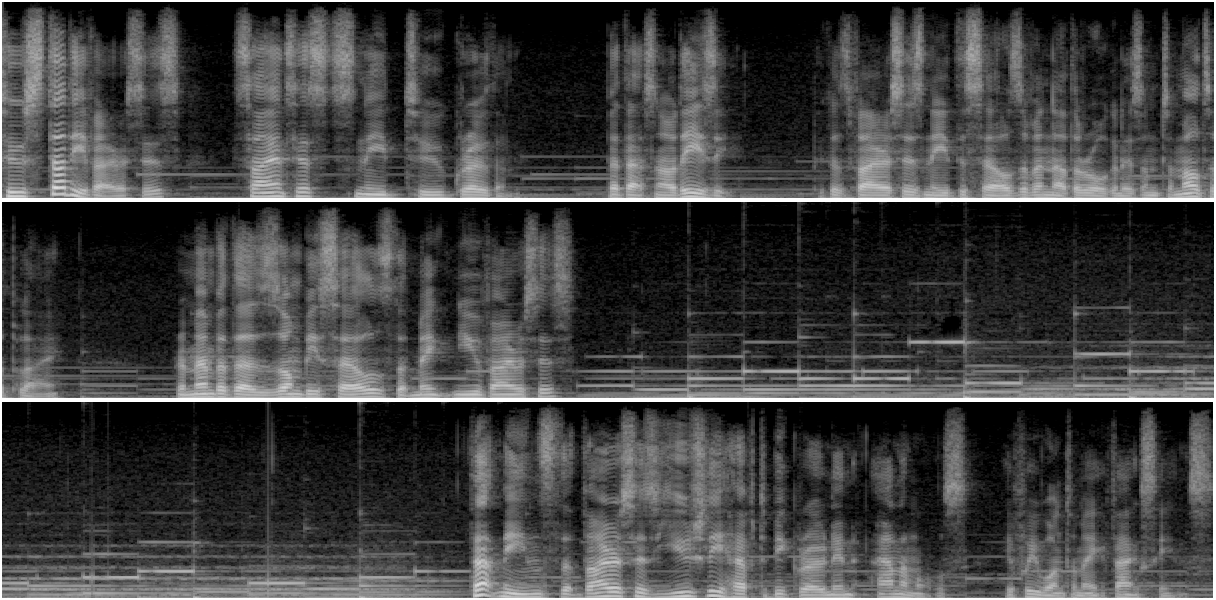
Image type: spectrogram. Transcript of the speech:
To study viruses, scientists need to grow them. But that's not easy, because viruses need the cells of another organism to multiply. Remember the zombie cells that make new viruses? That means that viruses usually have to be grown in animals if we want to make vaccines.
